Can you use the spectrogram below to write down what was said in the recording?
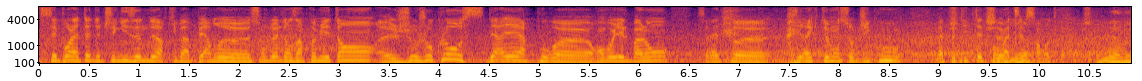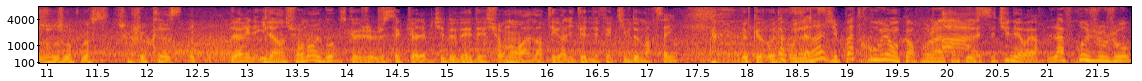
C'est pour la tête de Cengiz Under qui va perdre son duel dans un premier temps. Euh, Jojo Klaus derrière pour euh, renvoyer le ballon. Ça va être euh, directement sur Djikou. La petite tête pour bien. sans retrait. J'aime bien le Jojo Klaus. Jojo Klaus. D'ailleurs, il, a un surnom, Hugo, parce que je, je sais que tu as l'habitude de donner des surnoms à l'intégralité de l'effectif de Marseille. Donc, euh, au- C'est vrai, j'ai pas trouvé encore pour l'instant. Ah, c'est une erreur. L'affreux Jojo.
